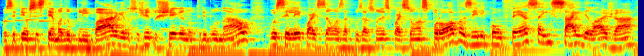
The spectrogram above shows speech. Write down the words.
Você tem o sistema do plea bargain, o sujeito chega no tribunal, você lê quais são as acusações, quais são as provas, ele confessa e sai de lá já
